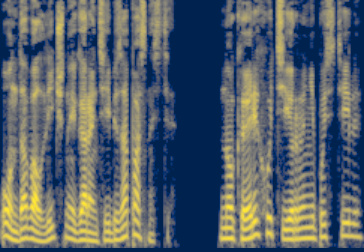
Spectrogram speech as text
Он давал личные гарантии безопасности. Но к Эриху Тирра не пустили.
